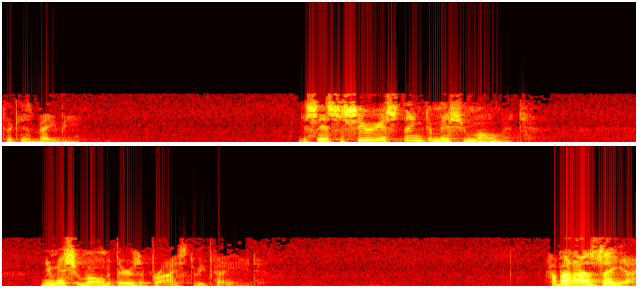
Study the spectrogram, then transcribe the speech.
took his baby. You see, it's a serious thing to miss your moment. When you miss your moment, there is a price to be paid. How about Isaiah?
